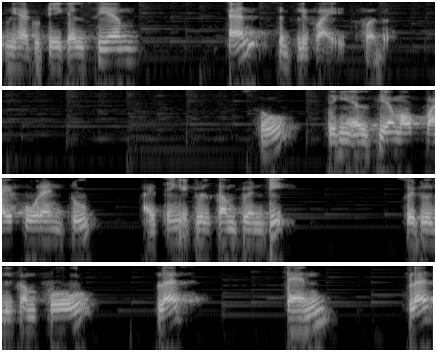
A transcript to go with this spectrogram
we have to take LCM and simplify it further. So, taking LCM of 5, 4 and 2, I think it will come 20. So, it will become 4 plus 10 plus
